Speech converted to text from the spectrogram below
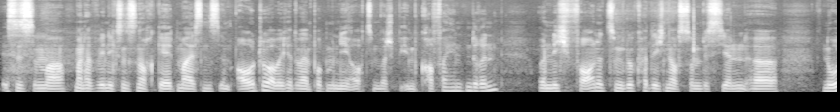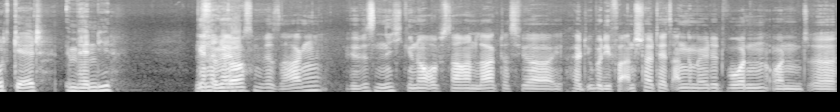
es ist immer, man hat wenigstens noch Geld meistens im Auto, aber ich hatte mein Portemonnaie auch zum Beispiel im Koffer hinten drin und nicht vorne. Zum Glück hatte ich noch so ein bisschen äh, Notgeld im Handy. Generell Fünfer. müssen wir sagen, wir wissen nicht genau, ob es daran lag, dass wir halt über die Veranstalter jetzt angemeldet wurden und äh,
